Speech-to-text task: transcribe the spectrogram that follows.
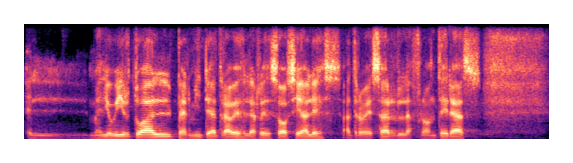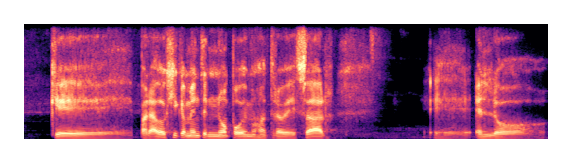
medio virtual permite a través de las redes sociales atravesar las fronteras que paradójicamente no podemos atravesar eh, en, lo,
